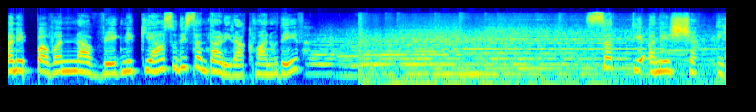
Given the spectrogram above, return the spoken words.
અને પવનના વેગને ક્યાં સુધી સંતાડી રાખવાનો, દેવ? સત્ય અને શક્તિ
